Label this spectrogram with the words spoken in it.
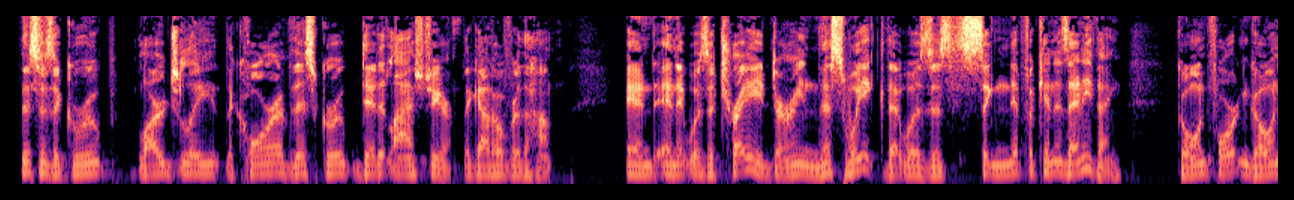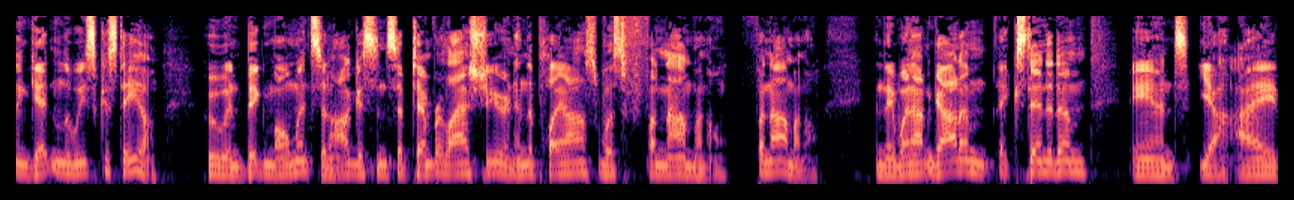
This is a group. Largely, the core of this group did it last year. They got over the hump, and and it was a trade during this week that was as significant as anything going for it and going and getting Luis Castillo, who in big moments in August and September last year and in the playoffs was phenomenal, phenomenal. And they went out and got him, they extended him, and yeah, I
